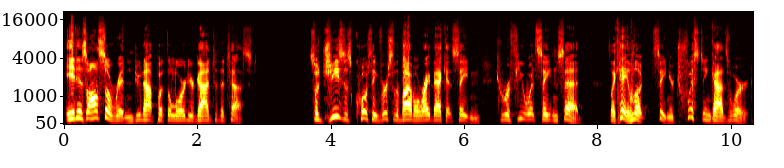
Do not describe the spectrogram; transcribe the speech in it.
It is also written, Do not put the Lord your God to the test. So Jesus quotes a verse of the Bible right back at Satan to refute what Satan said. It's like, hey, look, Satan, you're twisting God's word,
